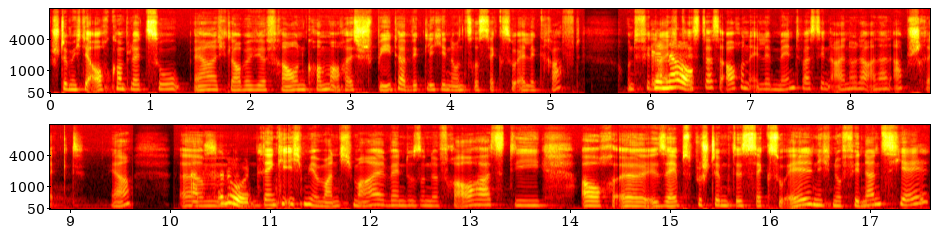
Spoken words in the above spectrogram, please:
stimme ich dir auch komplett zu. Ja, ich glaube, wir Frauen kommen auch erst später wirklich in unsere sexuelle Kraft. Und vielleicht genau. ist das auch ein Element, was den einen oder anderen abschreckt. Ja. Ähm, Absolut. Denke ich mir manchmal, wenn du so eine Frau hast, die auch äh, selbstbestimmt ist sexuell, nicht nur finanziell,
